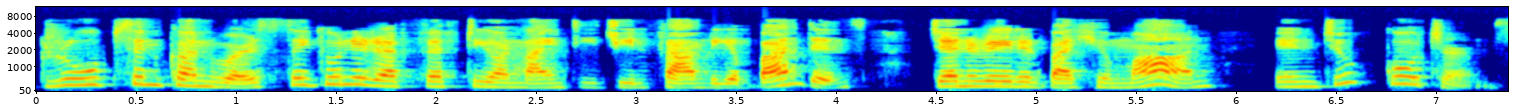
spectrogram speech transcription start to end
groups and converts the UniRef 50 or 90 gene family abundance generated by HUMAnN into Go terms.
